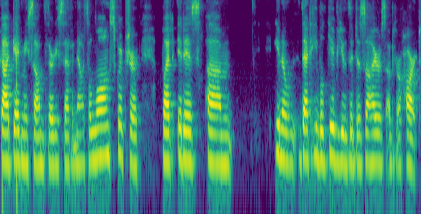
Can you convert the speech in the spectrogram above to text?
God gave me Psalm 37. Now it's a long scripture, but it is, um, you know, that He will give you the desires of your heart.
